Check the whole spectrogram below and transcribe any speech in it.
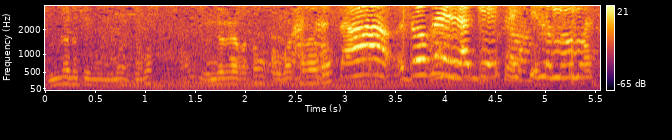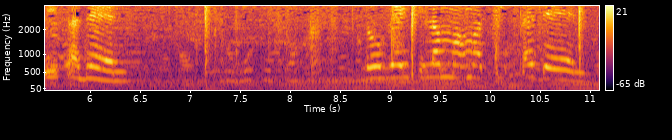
Undang na ka to, pagbasa na to. Ito, okay, lagi kay sila mama tita din. Dugay sila mama tita din.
